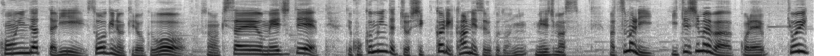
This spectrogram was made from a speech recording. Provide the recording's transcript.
婚姻だったり、葬儀の記録を、その記載を命じて、で国民たちをしっかり管理することに命じます。まあ、つまり、言ってしまえば、これ、教育、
